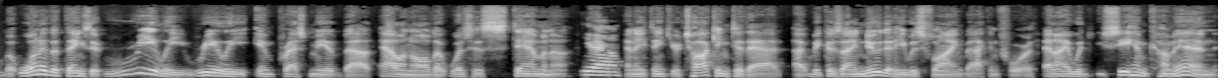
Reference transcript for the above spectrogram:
But one of the things that really, really impressed me about Alan Alda was his stamina. yeah And I think you're talking to that uh, because I knew that he was flying back and forth. And I would see him come in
